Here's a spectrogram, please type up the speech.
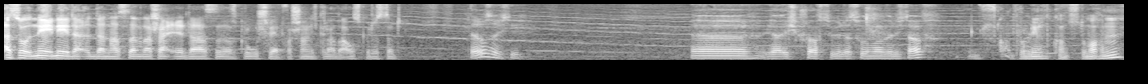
Achso, nee, nee, da, dann hast du wahrscheinlich, äh, da hast du das Großschwert wahrscheinlich gerade ausgerüstet. Ja, das ist richtig. Äh, ja, ich crafte mir das wohl mal, wenn ich darf. Das ist kein Problem, kannst du machen.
